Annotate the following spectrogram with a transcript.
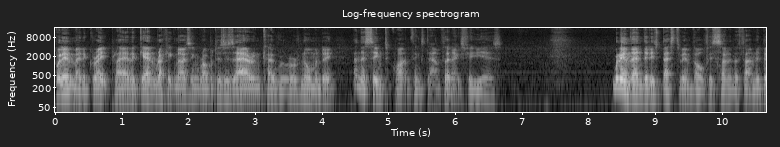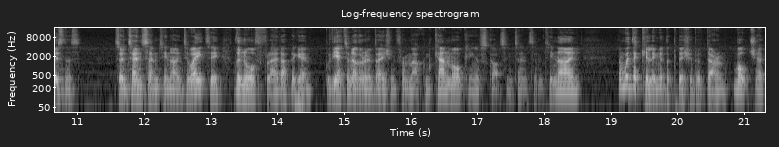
William made a great play of again recognising Robert as his heir and co-ruler of Normandy, and this seemed to quieten things down for the next few years. William then did his best to involve his son in the family business. So in 1079 to 80, the north flared up again, with yet another invasion from Malcolm Canmore, King of Scots in 1079, and with the killing of the Bishop of Durham, Walcher,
